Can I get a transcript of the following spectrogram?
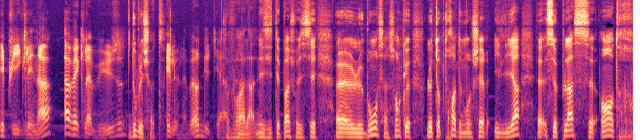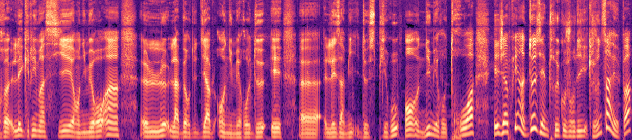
Et puis Glénat avec la buse Double shot. et le labeur du diable. Voilà, n'hésitez pas, choisissez euh, le bon, sachant que le top 3 de mon cher Ilia euh, se place entre les grimaciers en numéro 1, euh, le labeur du diable en numéro 2 et euh, les amis de Spirou en numéro 3. Et j'ai appris un deuxième truc aujourd'hui que je ne savais pas.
